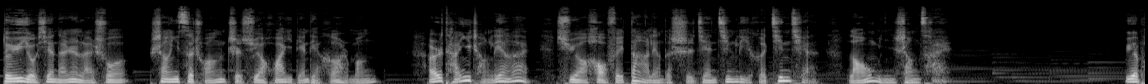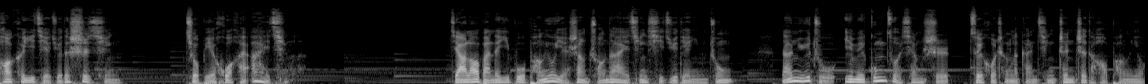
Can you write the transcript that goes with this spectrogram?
对于有些男人来说，上一次床只需要花一点点荷尔蒙，而谈一场恋爱需要耗费大量的时间、精力和金钱，劳民伤财。约炮可以解决的事情，就别祸害爱情了。贾老板的一部《朋友也上床》的爱情喜剧电影中。男女主因为工作相识，最后成了感情真挚的好朋友。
